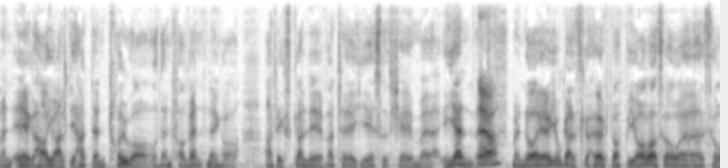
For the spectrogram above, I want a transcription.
Men jeg har jo alltid hatt den trua og den forventninga at jeg skal leve til Jesus kommer igjen. Ja. Men nå er jeg jo ganske høyt oppe i åra, så, eh, så,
